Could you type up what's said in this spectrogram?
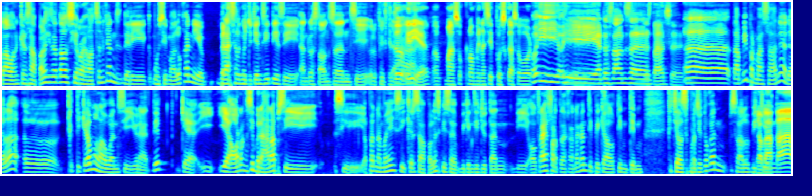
lawan Crystal Palace kita tahu si Roy Hodgson kan dari musim lalu kan ya berhasil ngejutin City sih. Andrew Townsend si Ulfit itu ini ya masuk nominasi Puskas Award. Oh iya iya Andrew Townsend. Andrew Townsend. Eh, tapi permasalahannya adalah eh, ketika melawan si United kayak ya orang sih berharap si si apa namanya si Crystal Palace bisa bikin kejutan di Old Trafford lah. Karena kan tipikal tim-tim kecil seperti itu kan selalu bikin Gak bakal,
